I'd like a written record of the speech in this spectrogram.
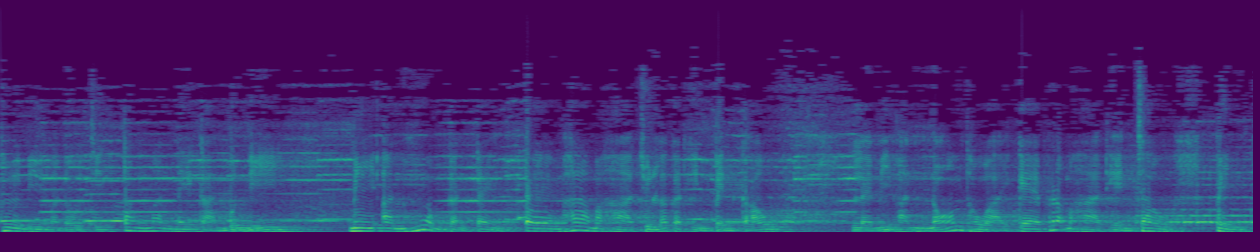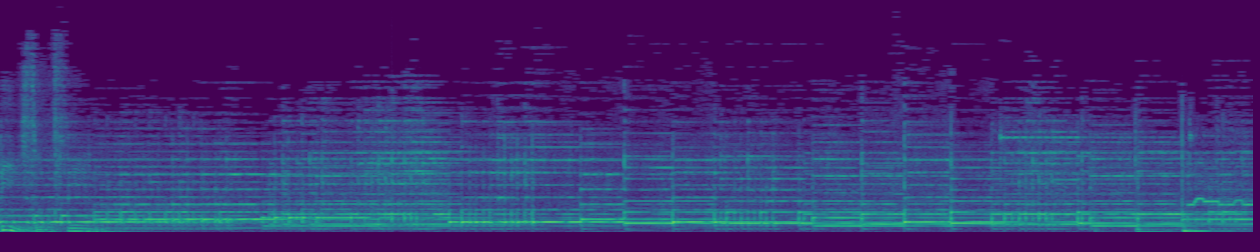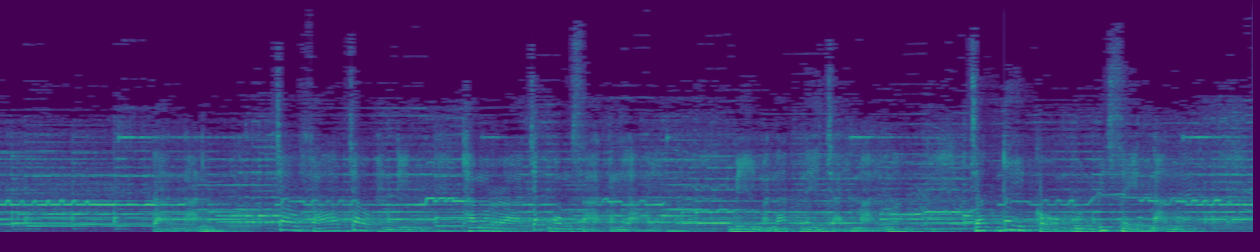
คือมีมโนจิตตั้งมั่นในการบุญนี้ มีอันห่วมกันแต่งแปลงผ้ามหาจุลกถินเป็นเกาและมีอันน้อมถวายแก่พระมหาเถรเจ้าเป็นที่สุดเสิ้นการนั้น เจ้าฟ้าเจ้าแผ่นดิน ทั้งราชวงศาทั้งหลาย มีมนัตในใจหมายมั่นจะได้ก่อบุญวิเศษนั้น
